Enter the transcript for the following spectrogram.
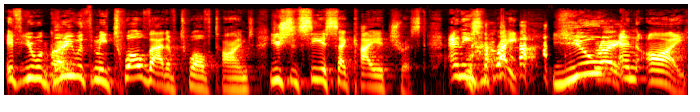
If you agree with me 12 out of 12 times, you should see a psychiatrist. And he's right. You and I,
